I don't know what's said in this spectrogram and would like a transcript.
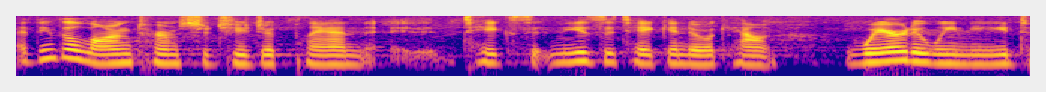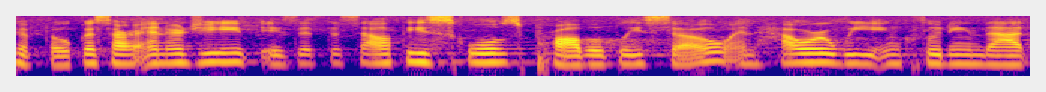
I think the long-term strategic plan takes it needs to take into account where do we need to focus our energy? Is it the Southeast schools? Probably so. And how are we including that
